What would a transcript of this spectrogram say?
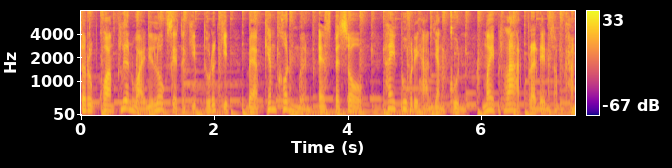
สรุปความเคลื่อนไหวในโลกเศรษฐกิจธุรกิจแบบเข้มข้นเหมือนเอสเปรสโซ ให้ผู้บริหารอย่างคุณไม่พลาดประเด็นสำคัญ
